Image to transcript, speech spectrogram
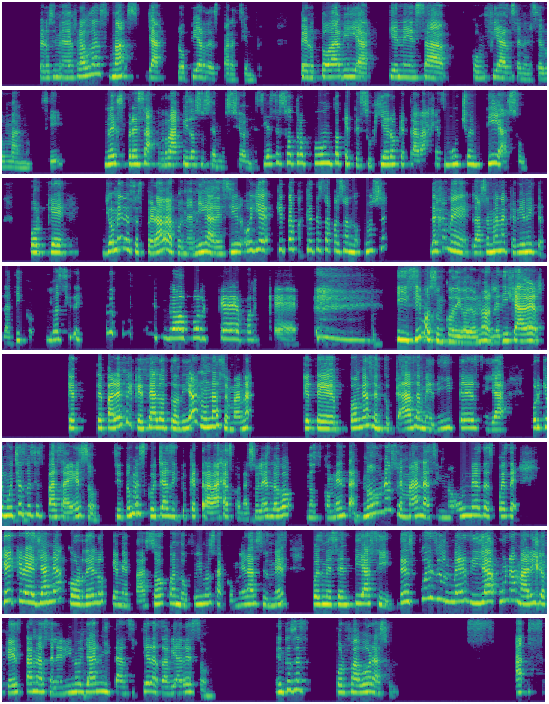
pero si me defraudas más, ya, lo pierdes para siempre. Pero todavía tiene esa confianza en el ser humano, ¿sí? No expresa rápido sus emociones. Y este es otro punto que te sugiero que trabajes mucho en ti, Azul, porque yo me desesperaba con mi amiga a decir, oye, ¿qué te, ¿qué te está pasando? No sé, déjame la semana que viene y te platico. yo así de, no, ¿por qué? ¿Por qué? hicimos un código de honor. Le dije, a ver, ¿qué te parece que sea el otro día, en una semana? Que te pongas en tu casa, medites y ya porque muchas veces pasa eso. Si tú me escuchas y tú que trabajas con azules, luego nos comentan, no una semana, sino un mes después de, ¿qué crees? Ya me acordé lo que me pasó cuando fuimos a comer hace un mes, pues me sentí así. Después de un mes y ya un amarillo que es tan acelerino, ya ni tan siquiera sabía de eso. Entonces, por favor, azul,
